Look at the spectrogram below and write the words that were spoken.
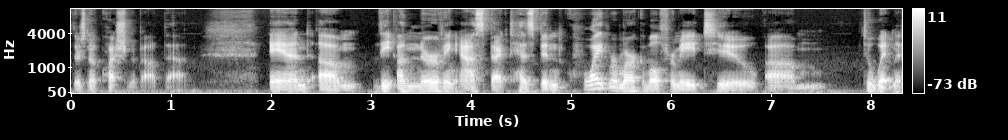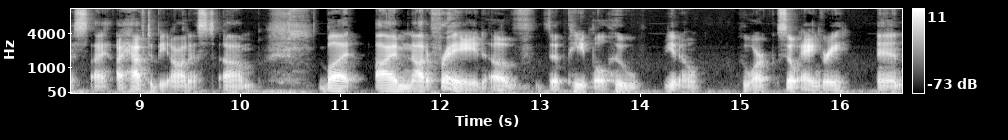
There's no question about that. And um, the unnerving aspect has been quite remarkable for me to um, to witness. I, I, have to be honest. Um, but I'm not afraid of the people who, you know, who are so angry. And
